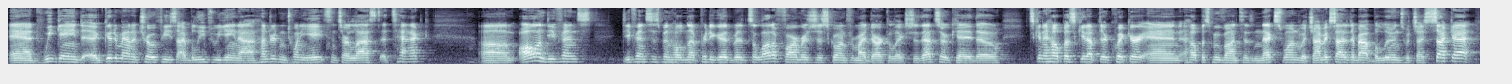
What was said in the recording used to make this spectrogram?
And we gained a good amount of trophies. I believe we gained 128 since our last attack. Um, all on defense. Defense has been holding up pretty good, but it's a lot of farmers just going for my Dark Elixir. That's okay though. It's going to help us get up there quicker and help us move on to the next one, which I'm excited about, Balloons, which I suck at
